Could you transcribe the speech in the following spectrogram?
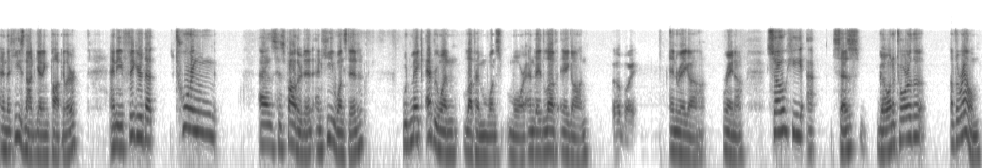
and that he's not getting popular, and he figured that touring as his father did and he once did would make everyone love him once more, and they'd love Aegon Oh boy. and Rhaega, Rhaena. So he uh, says, "Go on a tour of the of the realm."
